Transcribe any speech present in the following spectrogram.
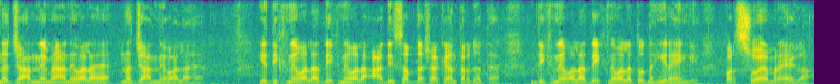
न जानने में आने वाला है, न जानने वाला है। ये दिखने वाला, देखने वाला आदि सब दशा के अंतर्गत है। दिखने वाला, देखने वाला तो नहीं रहेंगे, पर स्वयं रहेगा।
